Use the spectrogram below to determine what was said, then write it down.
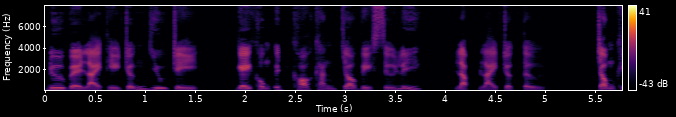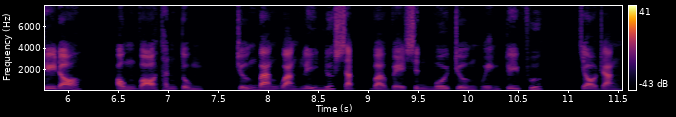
đưa về lại thị trấn Diêu Trì, gây không ít khó khăn cho việc xử lý, lập lại trật tự. Trong khi đó, ông Võ Thanh Tùng, trưởng ban quản lý nước sạch và vệ sinh môi trường huyện Tuy Phước, cho rằng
